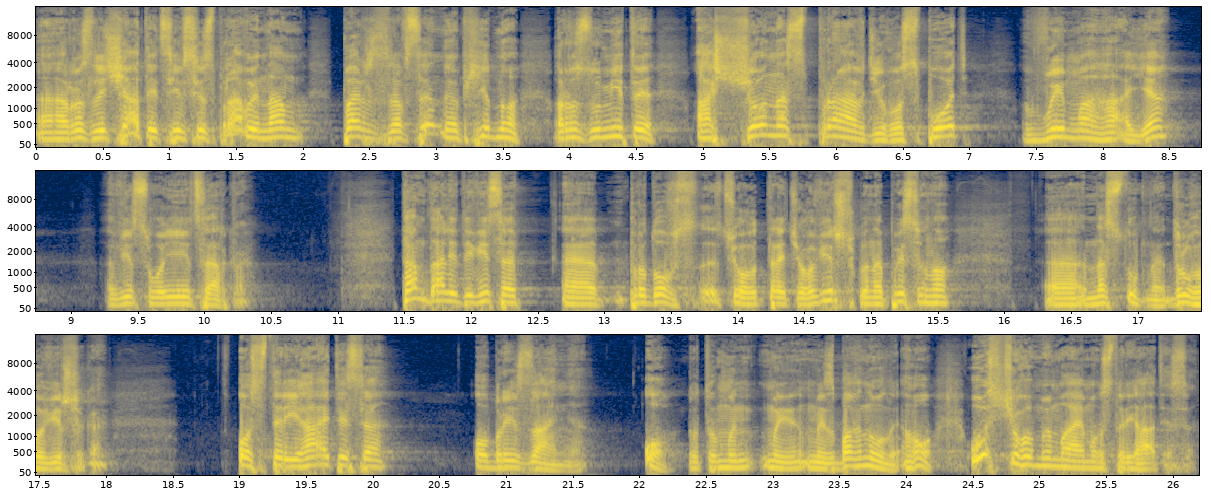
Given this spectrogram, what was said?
розлічати ці всі справи, нам перш за все необхідно розуміти, а що насправді Господь вимагає від своєї церкви. Там далі дивіться, е, продовж цього третього віршику написано е, наступне, другого віршика. Остерігайтеся обрізання. О, тобто ми, ми, ми збагнули. О, ось чого ми маємо остерігатися.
